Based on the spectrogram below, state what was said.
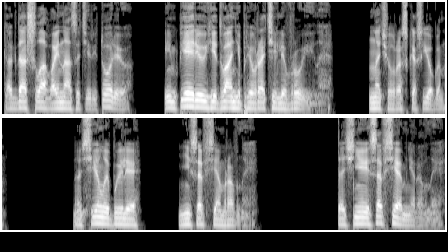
когда шла война за территорию, империю едва не превратили в руины. Начал рассказ Йоган. Но силы были не совсем равны. Точнее, совсем не равны.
